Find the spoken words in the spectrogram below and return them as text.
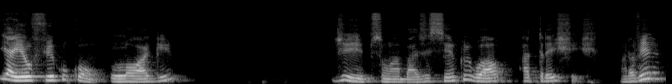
E aí eu fico com log de y na base 5 igual a 3x. Maravilha?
